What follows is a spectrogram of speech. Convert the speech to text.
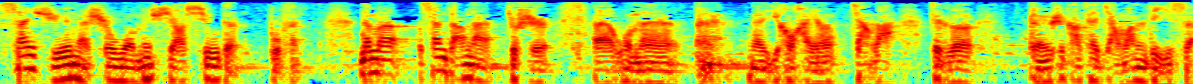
三学呢是我们需要修的部分。那么三藏呢就是呃我们那以后还要讲了，这个等于是刚才讲完了的意思。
